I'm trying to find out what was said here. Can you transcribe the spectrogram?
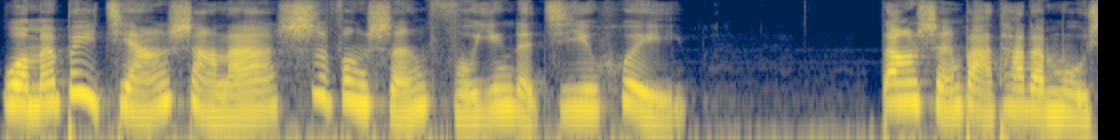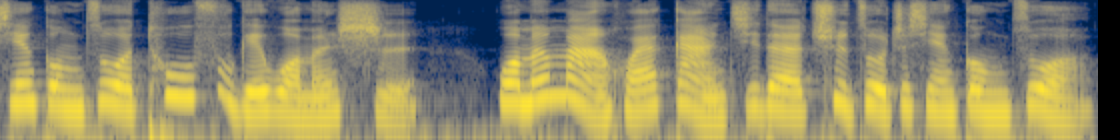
我们被奖赏了侍奉神福音的机会。当神把他的某些工作托付给我们时，我们满怀感激地去做这些工作。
